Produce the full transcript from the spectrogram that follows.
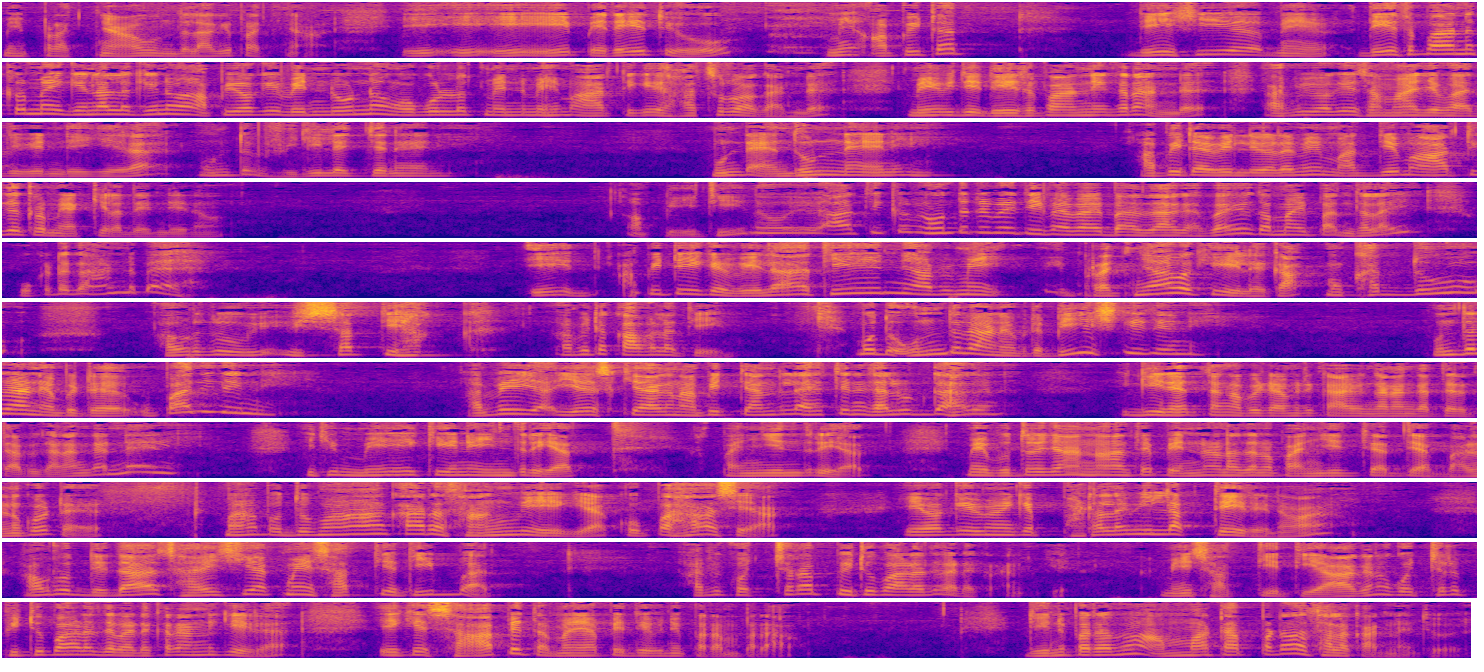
මේ ප්‍රඥාව උන්දලාගේ ප්‍රඥාව ඒ ඒ ඒ ඒ පෙරේතයෝ මේ අපිටත් දේශීය මේ දේශපාලන ක්‍රමය ගෙනල්ලා කියනවා අපි වගේ වෙන්න ඕන නම් ඕගොල්ලොත් මෙන්න මෙහෙම ආර්ථිකය හසුරුවා ගන්න මේ විදිහේ දේශපාලනය කරන්න අපි වගේ සමාජවාදී වෙන්නයි කියලා මුන්ට විලිලැජ්ජ නැහෙනි. මුන්ට ඇඳුන් නැහෙනි. අපිට ඇවිල්ලි වල මේ මධ්‍යම ආර්ථික ක්‍රමයක් කියලා දෙන්න එනවා. අපේ තියෙන ওই ආර්ථික ක්‍රම හොඳටම ඇති බබයි බදාගබයි කමයි පන්සලයි ඔකට ගහන්න බෑ. ඒ අපිට ඒක වෙලා තියෙන්නේ අපි මේ ප්‍රඥාව කියලා එකක් මොකද්ද අවුරුදු 20ක් 30ක් අපිට කවලා තියෙන්නේ. මොකද උන්දලානේ අපිට PhD දෙන්නේ. උන්දලානේ අපිට උපාධි දෙන්නේ. අපි යස් කියාගෙන අපිත් යන්නලා හැතෙන සලුට් ගහගෙන. ගියේ නැත්නම් අපිට ඇමරිකාවෙන් ගණන් ගත්තා නැත්නම් අපි ගණන් ගන්නෑ නේ. ඉතින් මේ කියන ඉන්ද්‍රියත් පංචේන්ද්‍රියත් මේ බුදුරජාණන් වහන්සේ පෙන්වන හදන පංචේන්ද්‍රියත් බලනකොට මහා පුදුමාකාර සංවේගයක් උපහාසයක් ඒ වගේම මේකේ පටලවිල්ලක් තේරෙනවා අවුරුදු 2600ක් මේ සත්‍ය තිබ්බත් අපි කොච්චර පිටුපාලද වැඩ කරන්නේ කියලා. මේ සත්‍ය තියාගෙන කොච්චර පිටුපාලද වැඩ කරන්න කියලා ඒකේ සාපේ තමයි අපේ දෙවෙනි પરම්පරාව. දිනපරම අම්මට අප්පටව සලකන්නේ නැතුව.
